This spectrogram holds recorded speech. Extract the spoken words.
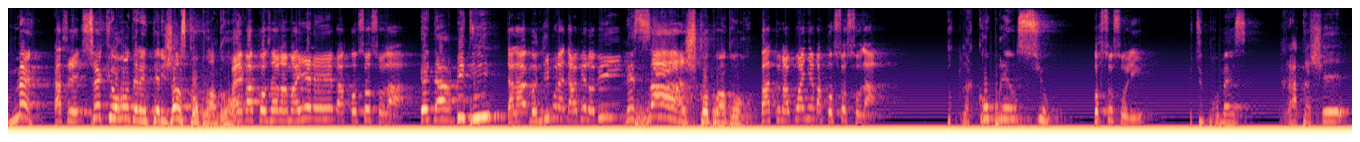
Mais ceux qui auront de l'intelligence comprendront. Et Darby dit, les sages comprendront. Donc la compréhension est une promesse rattachée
